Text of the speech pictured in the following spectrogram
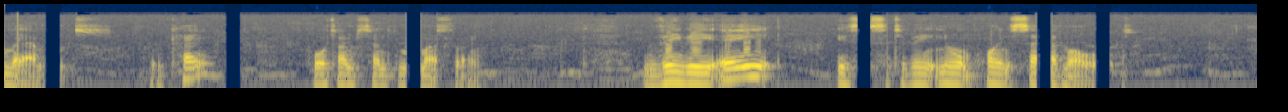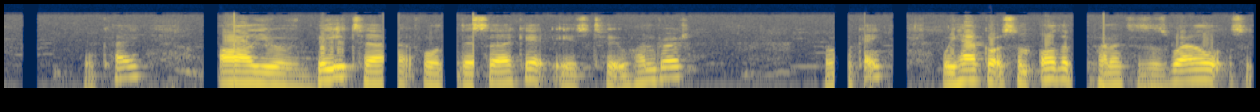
milliamps. Okay, 4 times 10 to the minus 3. VBE said to be 0.7 volts. Okay, RU of beta for the circuit is 200. Okay, we have got some other parameters as well, such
